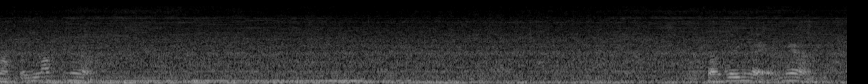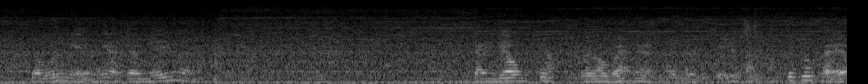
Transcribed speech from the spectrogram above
ngọc bánh lóc nha. Chào thi nghệ nha. Chào quýnh nghệ nha. Chào nhí nha. Chàng dông chúc lâu quá nha. chúc chú khỏe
